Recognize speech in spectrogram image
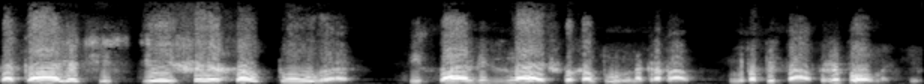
Какая чистейшая халтура! И сам ведь знает, что халтуру накропал. Не подписался же полностью,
